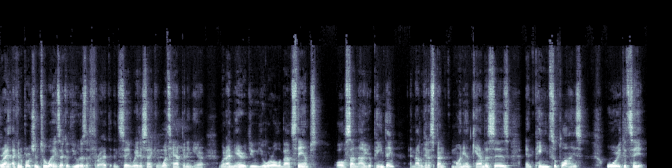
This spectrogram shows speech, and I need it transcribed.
right? I can approach it in two ways. I could view it as a threat and say, wait a second, what's happening here? When I married you, you were all about stamps. All of a sudden now you're painting and now we're going to spend money on canvases and paint supplies. Or you could say,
